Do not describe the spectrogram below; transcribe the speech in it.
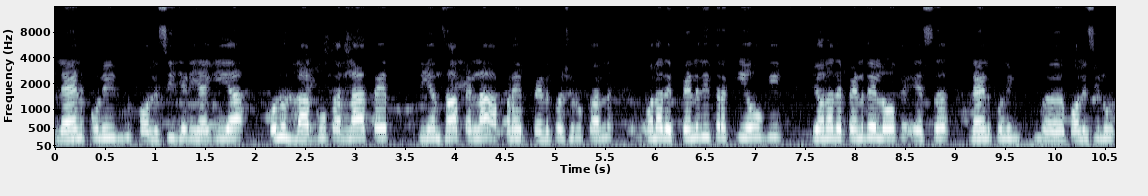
ਲੈਂਡ ਪੂਲਿੰਗ ਪਾਲਿਸੀ ਜਿਹੜੀ ਹੈਗੀ ਆ, ਉਹਨੂੰ ਲਾਗੂ ਕਰਨਾ ਤੇ ਸੀਐਮ ਸਾਹਿਬ ਪਹਿਲਾਂ ਆਪਣੇ ਪਿੰਡ ਤੋਂ ਸ਼ੁਰੂ ਕਰਨ, ਉਹਨਾਂ ਦੇ ਪਿੰਡ ਦੀ ਤਰੱਕੀ ਹੋਊਗੀ। ਜੇ ਉਹਨਾਂ ਦੇ ਪਿੰਡ ਦੇ ਲੋਕ ਇਸ ਲੈਂਡ ਪੂਲਿੰਗ ਪਾਲਿਸੀ ਨੂੰ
